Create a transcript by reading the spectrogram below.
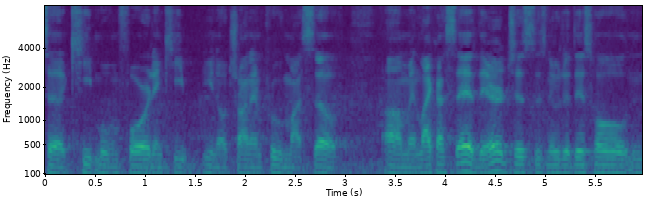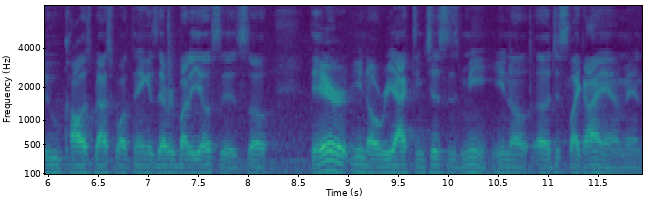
to keep moving forward and keep you know trying to improve myself. Um, and like I said, they're just as new to this whole new college basketball thing as everybody else is. So they're you know reacting just as me, you know, uh, just like I am. And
